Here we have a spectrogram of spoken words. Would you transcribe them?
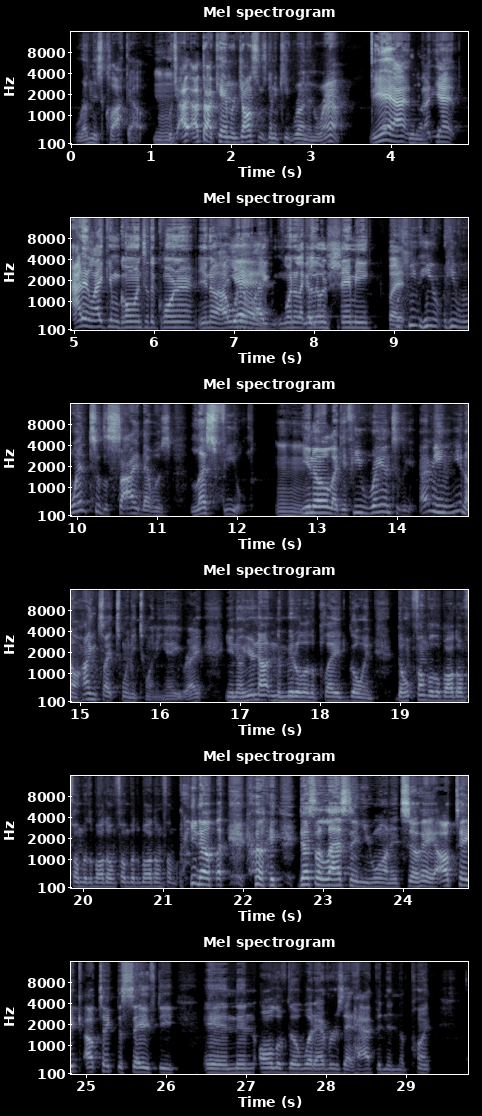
run this clock out? Mm-hmm. Which I, I, thought Cameron Johnson was going to keep running around. Yeah, I, you know? yeah. I didn't like him going to the corner. You know, I would have yeah. like wanted like a little shimmy, but he he he went to the side that was less field. Mm-hmm. You know, like if he ran to the, I mean, you know, hindsight 2028, right? You know, you're not in the middle of the play going, don't fumble the ball, don't fumble the ball, don't fumble the ball, don't fumble. You know, like, like that's the last thing you wanted. So hey, I'll take I'll take the safety and then all of the whatevers that happened in the punt,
